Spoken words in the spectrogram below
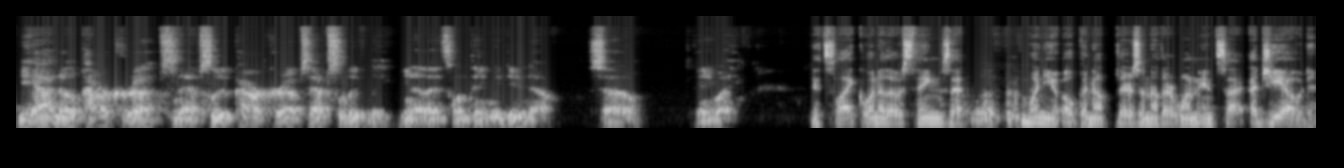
Yeah, no, power corrupts and absolute power corrupts absolutely. You know, that's one thing we do know. So anyway. It's like one of those things that when you open up, there's another one inside a geode.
